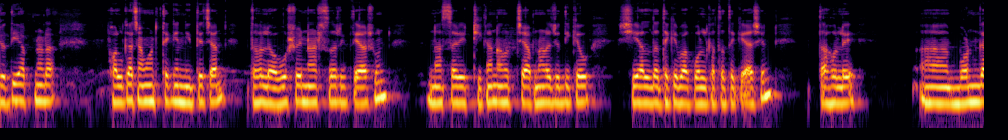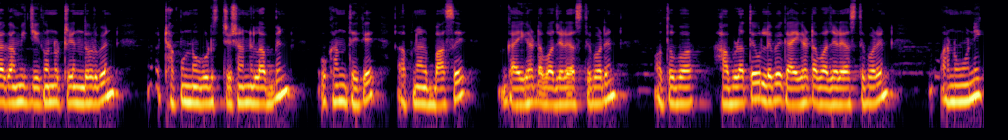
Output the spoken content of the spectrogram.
যদি আপনারা ফল গাছ আমার থেকে নিতে চান, তাহলে অবশ্যই নার্সারিতে আসুন। নার্সারির ঠিকানা হচ্ছে, আপনারা যদি কেউ শিয়ালদা থেকে বা কলকাতা থেকে আসেন, তাহলে বনগাগামী যে কোনো ট্রেন ধরবেন, ঠাকুরনগর স্টেশনে নামবেন, ওখান থেকে আপনার বাসে গাইঘাটা বাজারে আসতে পারেন, অথবা হাবড়াতেও নেবে গাইঘাটা বাজারে আসতে পারেন। আনুমানিক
